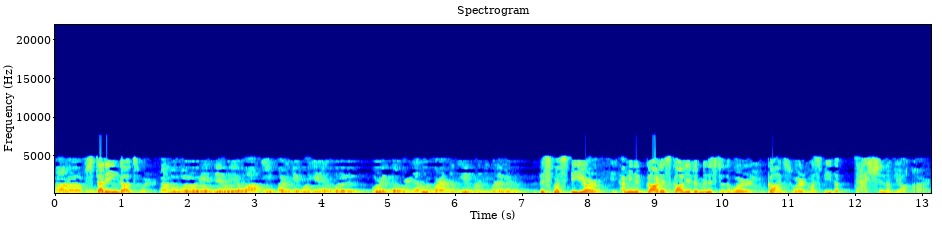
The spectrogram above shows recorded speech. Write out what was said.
of studying God's Word. நாம் ஒவ்வொருவருமே தேவனுடைய வார்த்தையை படிக்கக்கூடிய ஒரு ஒழுக்கமுள்ள ஒரு பழக்கத்தை ஏற்படுத்திக் கொள்ள வேண்டும் This must be your, I mean, if God has called you to minister the Word, God's Word must be the passion of your heart.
